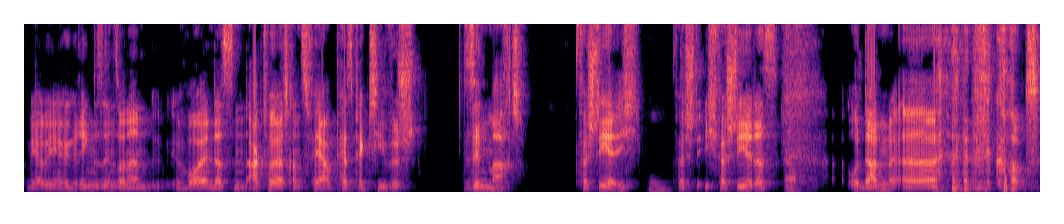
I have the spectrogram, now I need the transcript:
mehr oder weniger gering sind, sondern wir wollen, dass ein aktueller Transfer perspektivisch Sinn macht. Verstehe ich. Mhm. Verste ich verstehe das. Ja. Und dann äh, kommt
